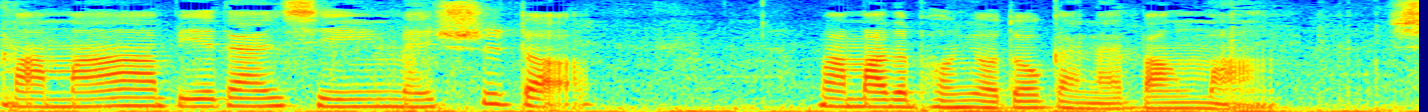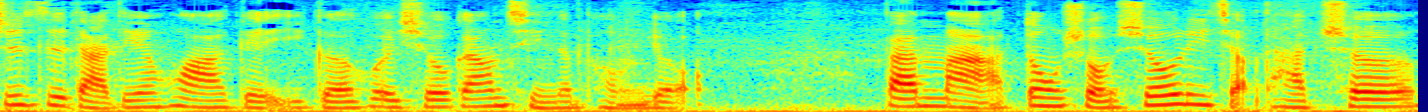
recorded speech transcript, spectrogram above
妈妈，别担心，没事的。妈妈的朋友都赶来帮忙。狮子打电话给一个会修钢琴的朋友，斑马动手修理脚踏车。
